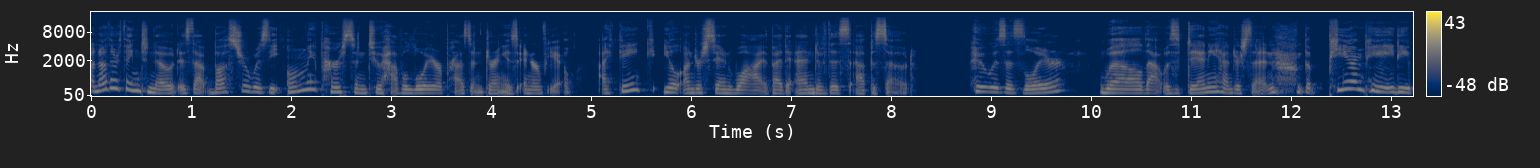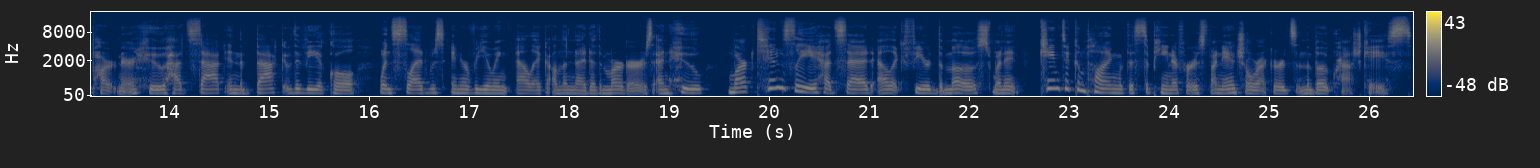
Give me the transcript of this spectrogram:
Another thing to note is that Buster was the only person to have a lawyer present during his interview. I think you'll understand why by the end of this episode. Who was his lawyer? Well, that was Danny Henderson, the PMPED partner who had sat in the back of the vehicle when Sled was interviewing Alec on the night of the murders, and who Mark Tinsley had said Alec feared the most when it came to complying with the subpoena for his financial records in the boat crash case.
